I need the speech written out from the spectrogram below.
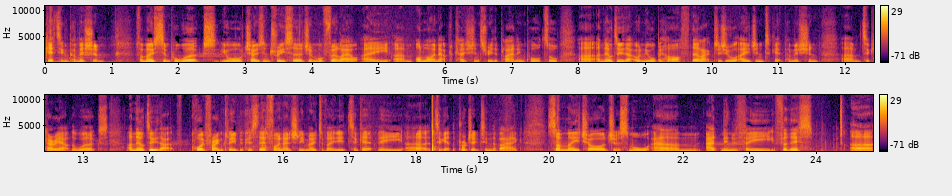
getting permission. For most simple works, your chosen tree surgeon will fill out a um, online application through the planning portal, uh, and they'll do that on your behalf. They'll act as your agent to get permission um, to carry out the works, and they'll do that quite frankly because they're financially motivated to get the uh, to get the project in the bag. Some may charge a small um, admin fee for this. Uh,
